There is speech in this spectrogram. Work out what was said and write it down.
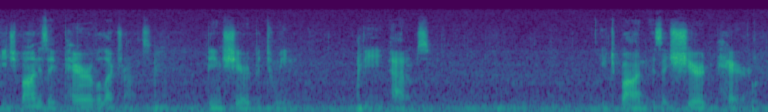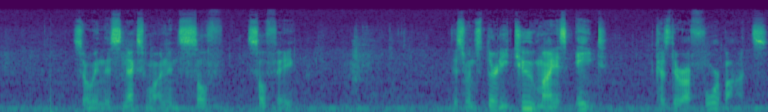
Each bond is a pair of electrons being shared between the atoms. Each bond is a shared pair. So in this next one, in sulf sulfate, this one's 32 minus 8 because there are four bonds.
